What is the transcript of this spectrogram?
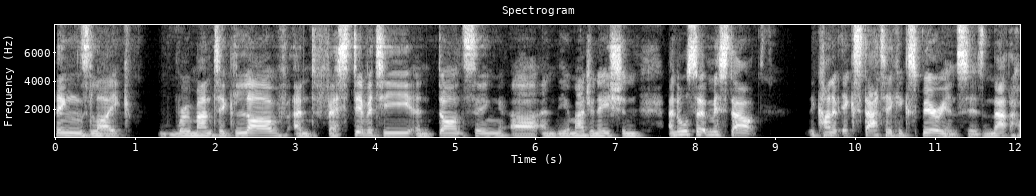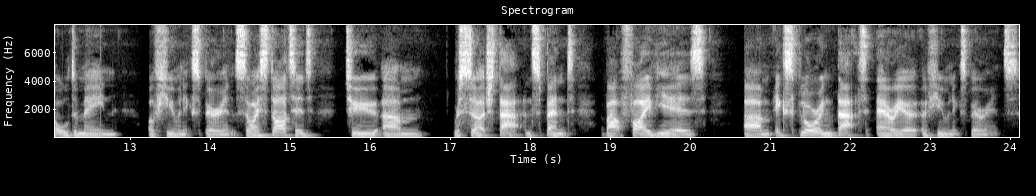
things like romantic love and festivity and dancing uh, and the imagination. And also, it missed out the kind of ecstatic experiences and that whole domain of human experience. So I started to um, research that and spent about five years um, exploring that area of human experience.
